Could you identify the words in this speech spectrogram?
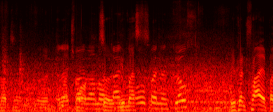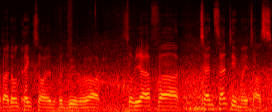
not uh, much more. So you must open and close? you can try it, but I don't think so. It will be work. So we have uh, 10 centimeters.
